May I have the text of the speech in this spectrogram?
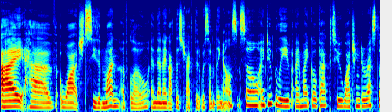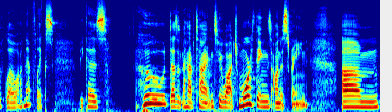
I have watched season one of Glow and then I got distracted with something else. So I do believe I might go back to watching the rest of Glow on Netflix because who doesn't have time to watch more things on a screen? Um,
